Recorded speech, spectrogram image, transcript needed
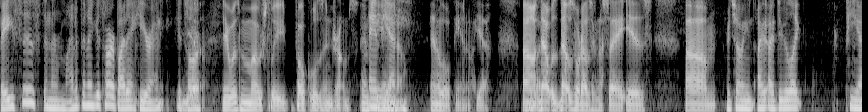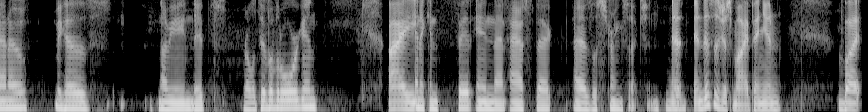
bassist, and there might have been a guitar, but I didn't hear any guitar. Yeah. It was mostly vocals and drums And piano. and a little piano, yeah. Uh, that was that was what I was gonna say is um Which I mean, I, I do like piano because I mean it's relative of an organ, I and it can fit in that aspect as a string section. and, and this is just my opinion, but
